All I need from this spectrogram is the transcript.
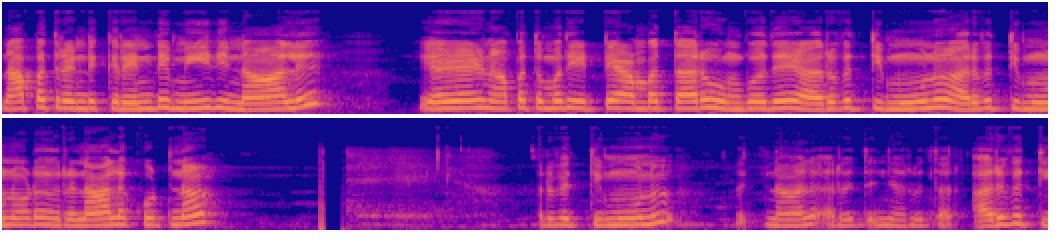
நாற்பத்தி ரெண்டுக்கு ரெண்டு மீதி நாலு ஏழு நாற்பத்தொம்போது எட்டு ஐம்பத்தாறு ஒம்பது அறுபத்தி மூணு அறுபத்தி மூணோட ஒரு நாளை கூட்டினா? அறுபத்தி மூணு நாலு அறுபத்தஞ்சி அறுபத்தாறு அறுபத்தி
